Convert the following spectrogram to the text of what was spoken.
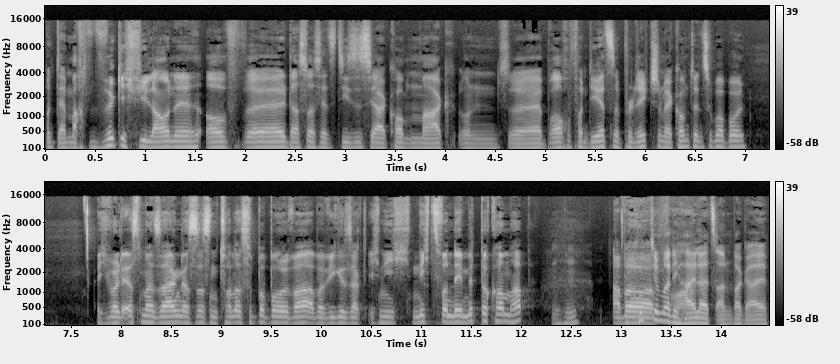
Und der macht wirklich viel Laune auf äh, das, was jetzt dieses Jahr kommen mag. Und äh, brauche von dir jetzt eine Prediction. Wer kommt in den Super Bowl? Ich wollte erstmal sagen, dass das ein toller Super Bowl war, aber wie gesagt, ich nicht, nichts von dem mitbekommen habe. Aber Guck dir mal die boah, Highlights an, war geil.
